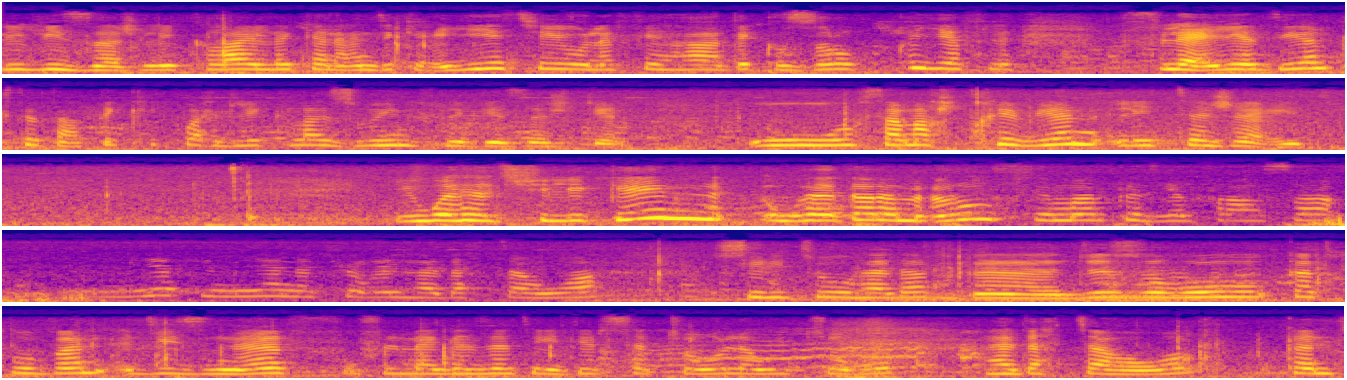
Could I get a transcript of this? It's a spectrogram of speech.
le visage. l'éclat إلا كان عندك عييتي ولا فيها ديك الزروقية في, العيه ديالك تعطيك واحد l'éclat زوين في ال visage ديالك. و ça marche très bien للتجاعيد ايوا هادشي اللي كاين وهذا راه معروف في ماركه ديال فرنسا 100% naturel هذا حتى هو. شريتو هذا ب 2 اورو 99 وفي المغازات يدير 7 اورو ولا 8 اورو هذا حتى هو. كانت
